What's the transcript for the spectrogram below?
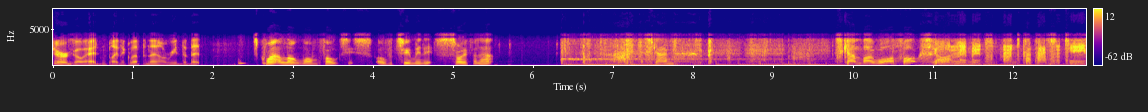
Sure, go ahead and play the clip, and then I'll read the bit. it's quite a long one, folks. It's over two minutes. Sorry for that. Scan? Scan by what? A box? Your limits and capacities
